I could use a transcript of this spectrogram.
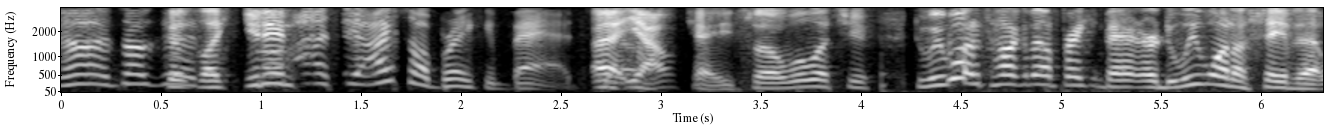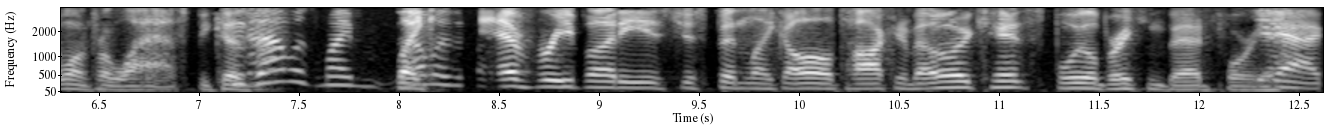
No, it's all good. like, you didn't- I see. I saw Breaking Bad. Uh, yeah. Okay. So we'll let you. Do we want to talk about Breaking Bad, or do we want to save that one for last? Because that was my. like was, everybody has just been like all talking about, oh, I can't spoil Breaking Bad for you. yeah.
